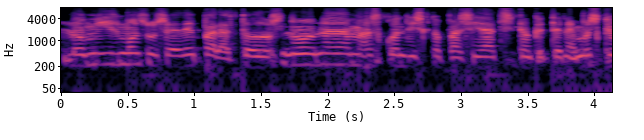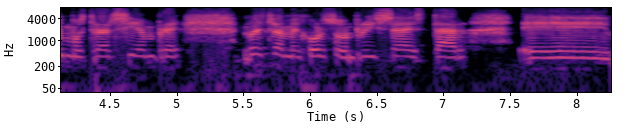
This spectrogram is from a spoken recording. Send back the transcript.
lo mismo sucede para todos, no nada más con discapacidad, sino que tenemos que mostrar siempre nuestra mejor sonrisa, estar... Eh,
